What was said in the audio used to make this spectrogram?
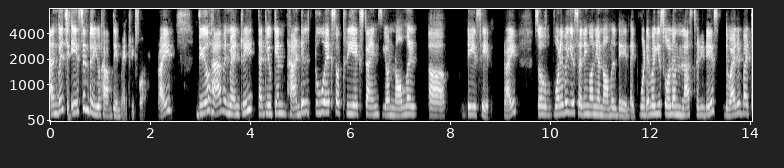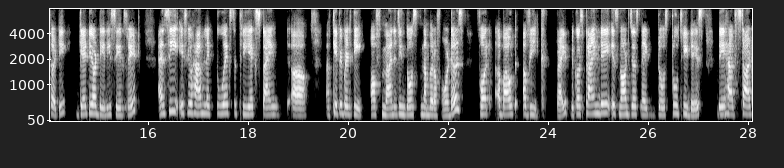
and which asin do you have the inventory for right? Do you have inventory that you can handle 2x or 3x times your normal uh, day sale right? So whatever you're selling on your normal day like whatever you sold on the last 30 days divided by 30 get your daily sales rate and see if you have like 2x to 3x time uh, capability of managing those number of orders for about a week right? Because prime day is not just like those two three days. They have start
